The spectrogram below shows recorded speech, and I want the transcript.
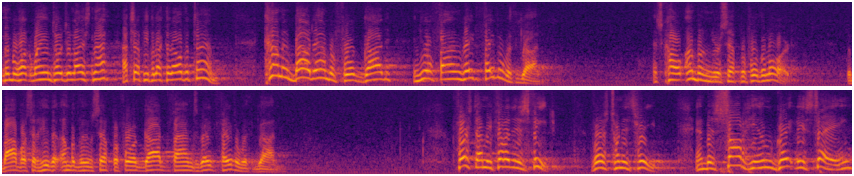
Remember what Wayne told you last night? I tell people like that all the time. Come and bow down before God, and you'll find great favor with God. It's called humbling yourself before the Lord. The Bible said, he that humbleth himself before God finds great favor with God. First time he fell at his feet, verse 23 and besought him greatly, saying,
